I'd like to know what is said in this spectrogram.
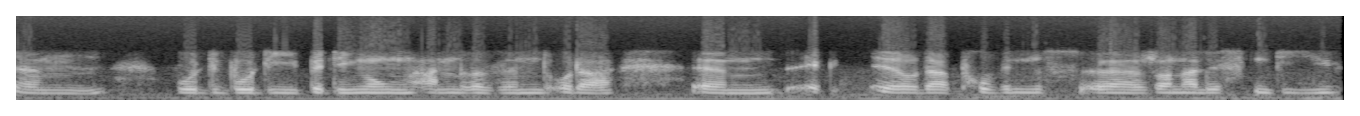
ähm, wo, die, wo die Bedingungen andere sind oder, ähm, äh, oder Provinzjournalisten, äh, die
